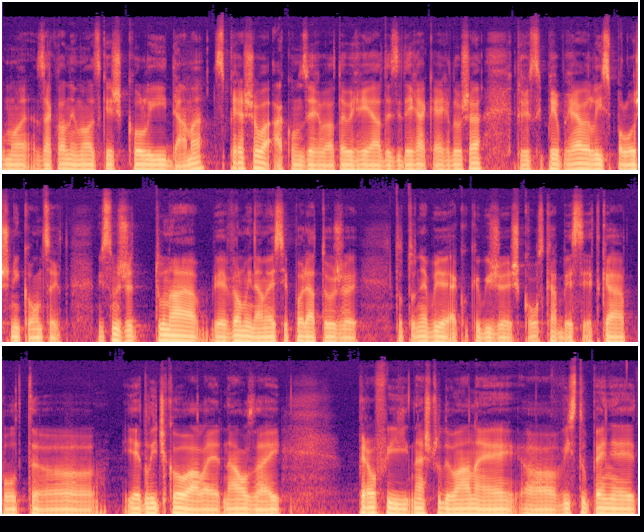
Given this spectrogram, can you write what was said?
umle- základnej umeleckej školy Dama z Prešova a konzervatória Desidera Kardoša, ktorí si pripravili spoločný koncert. Myslím, že tu na, je veľmi na mieste povedať to, že toto nebude ako keby že školská besiedka pod uh, jedličkou, ale naozaj profi naštudované uh, vystúpenie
